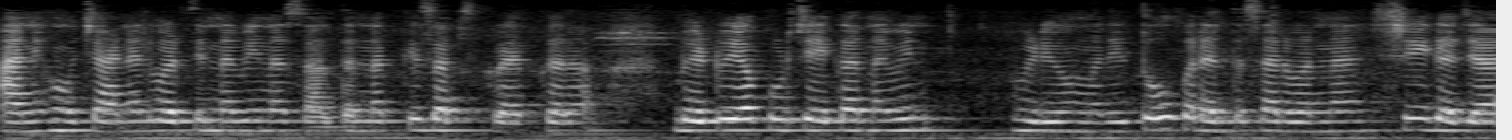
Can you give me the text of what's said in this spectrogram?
आणि हो चॅनलवरती नवीन असाल तर नक्की सबस्क्राईब करा. भेटूया पुढच्या एका नवीन व्हिडिओमध्ये. तोपर्यंत सर्वांना श्री गजान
